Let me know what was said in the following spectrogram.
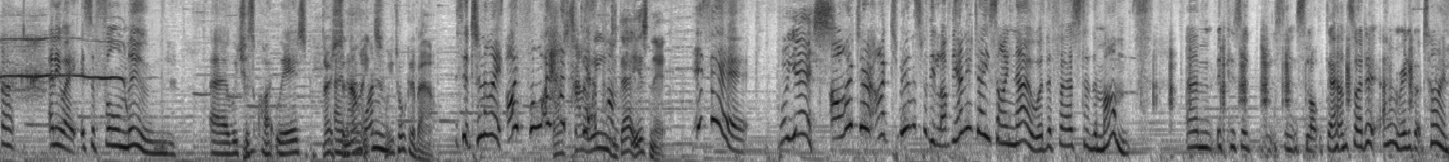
today? anyway, it's a full moon, uh, which is quite weird. No, it's And tonight. won- What are you talking about? Is it tonight? I thought I Oh, had it's to Halloween get a today, isn't it? Is it? Well, yes. Oh, I don't. I, to be honest with you, love, the only days I know are the first of the month, um, because of since lockdown. So I don't. I haven't really got time.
